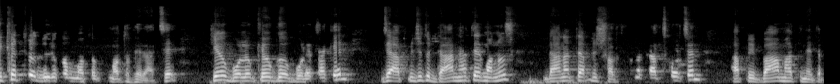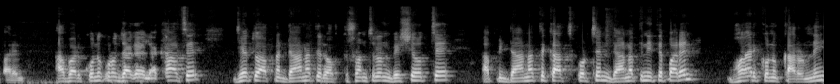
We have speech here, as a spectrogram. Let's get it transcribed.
এক্ষেত্রে দুই রকম মত, মতভেদ আছে। কেউ বলে, কেউ কেউ বলে থাকেন যে আপনি যেহেতু ডান হাতের মানুষ, ডান হাতে আপনি সবসময় কাজ করছেন, আপনি বাম হাতে নিতে পারেন। আবার কোনো কোনো জায়গায় লেখা আছে, যেহেতু আপনার ডান হাতে রক্ত সঞ্চালন বেশি হচ্ছে, আপনি ডান হাতে কাজ করছেন, ডান হাতে নিতে পারেন, ভয়ের কোনো কারণ নেই।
